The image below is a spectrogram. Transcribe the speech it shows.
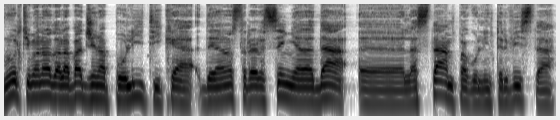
Un'ultima nota alla pagina politica della nostra rassegna la dà eh, la stampa con l'intervista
